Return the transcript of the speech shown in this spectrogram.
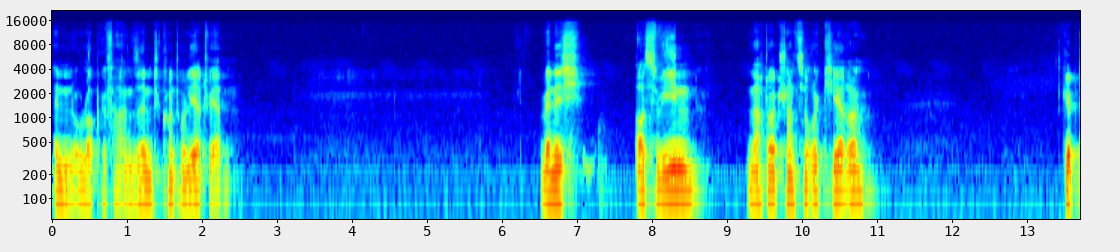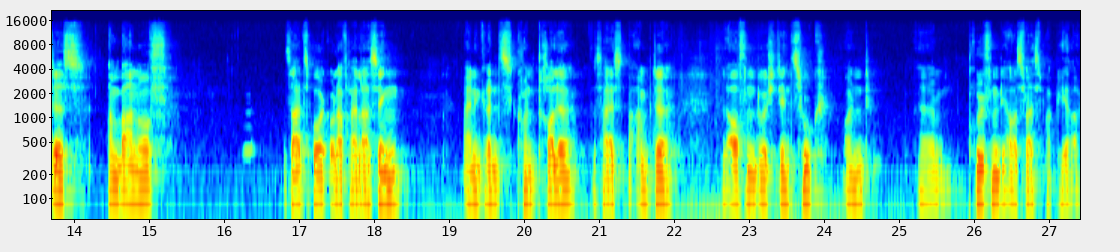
in den Urlaub gefahren sind, kontrolliert werden. Wenn ich aus Wien nach Deutschland zurückkehre, gibt es am Bahnhof Salzburg oder Freilassing eine Grenzkontrolle das heißt, Beamte laufen durch den Zug und äh, prüfen die Ausweispapiere.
